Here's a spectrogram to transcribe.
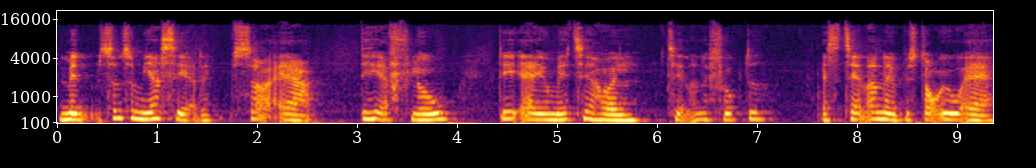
Men sådan som jeg ser det, så er det her flow, det er jo med til at holde tænderne fugtet. Altså tænderne består jo af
